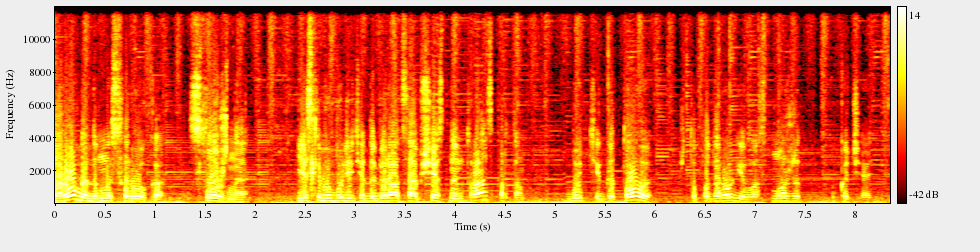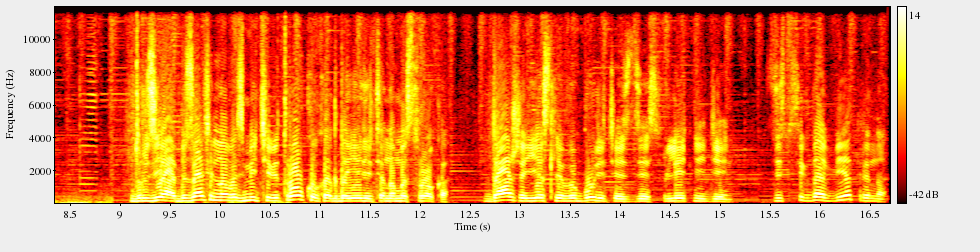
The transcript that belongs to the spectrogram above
Дорога до мыса Рока сложная. Если вы будете добираться общественным транспортом, будьте готовы, что по дороге вас может укачать. Друзья, обязательно возьмите ветровку, когда едете на мыс Рока, даже если вы будете здесь в летний день. Здесь всегда ветрено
